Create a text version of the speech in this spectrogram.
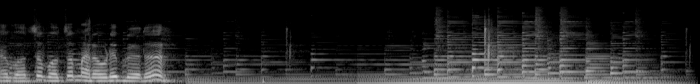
अब भन्छ भन्छ मारौडे ब्रदर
